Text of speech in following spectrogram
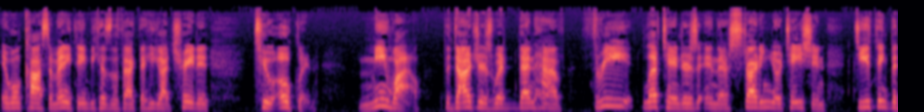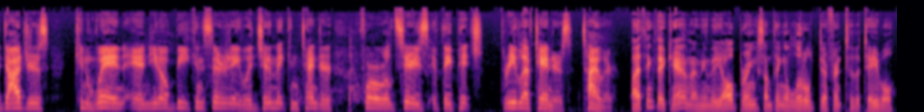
it won't cost them anything because of the fact that he got traded to Oakland. Meanwhile, the Dodgers would then have three left-handers in their starting rotation. Do you think the Dodgers can win and you know be considered a legitimate contender for a World Series if they pitch three left-handers? Tyler. I think they can. I mean, they all bring something a little different to the table.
